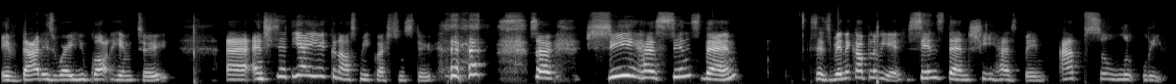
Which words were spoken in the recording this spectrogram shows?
If that is where you got him to. Uh, and she said, yeah, you can ask me questions too. so she has since then, so it's been a couple of years, since then, she has been absolutely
